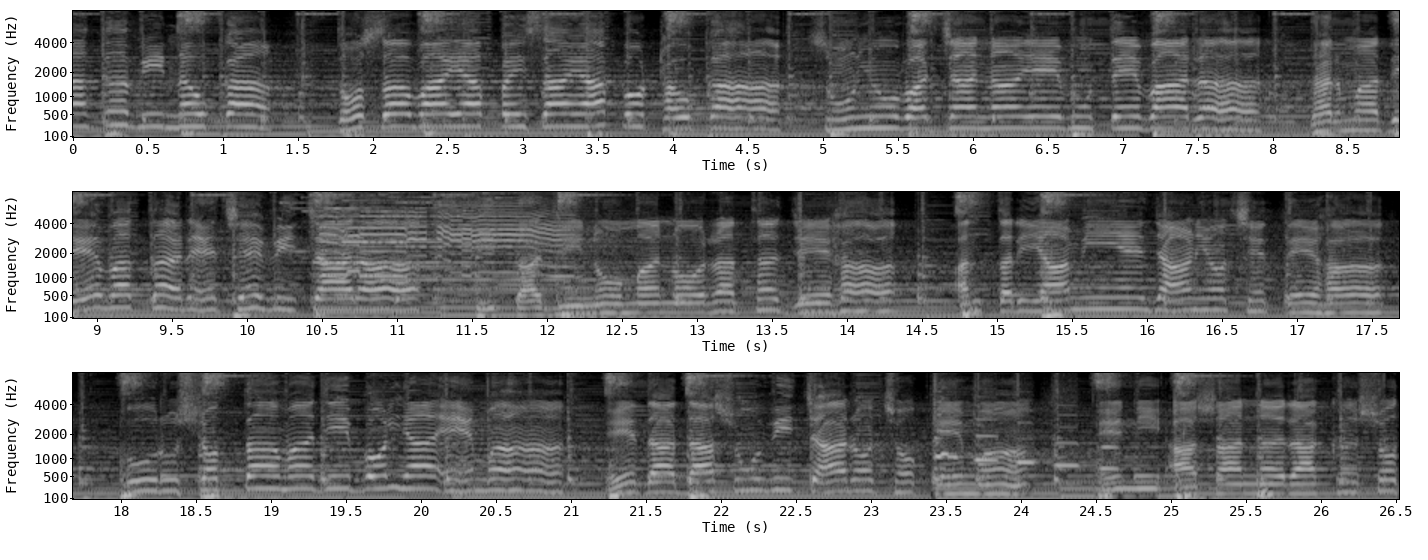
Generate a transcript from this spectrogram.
આગવી નૌકા, તો સવાયા પૈસા આપો ઠૌકા. સુણ્યું વચન એવું તે વાર, ધર્મ દેવ કરે છે વિચાર. પિતાજીનો મનોરથ જે હ અંતર્યામીએ જાણ્યો છે તે હ પુરુષોત્તમજી બોલ્યા એમ, હે દાદા શું વિચારો છો કેમ? એની આશા ન રાખશો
